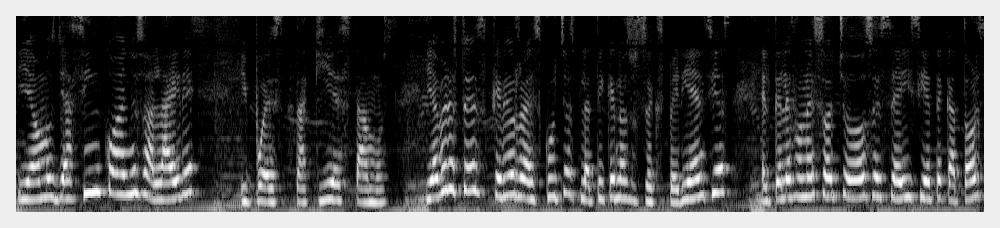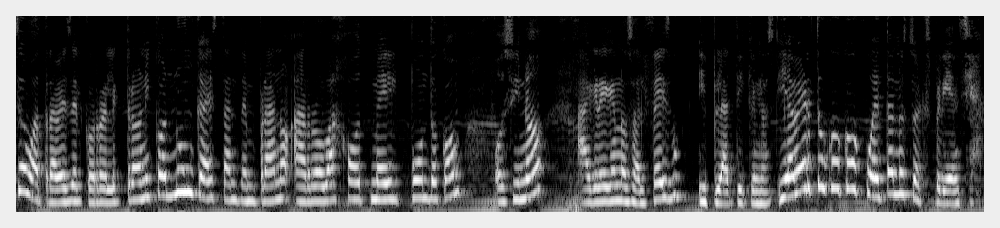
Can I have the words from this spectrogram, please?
llevamos ya 5 años al aire y pues aquí estamos. Y a ver ustedes, queridos reescuchas, platíquenos sus experiencias. El teléfono es 812-6714 o a través del correo electrónico nunca es tan temprano arroba hotmail.com o si no, agréguenos al Facebook y platíquenos. Y a ver tú, Coco, cuéntanos tu experiencia.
